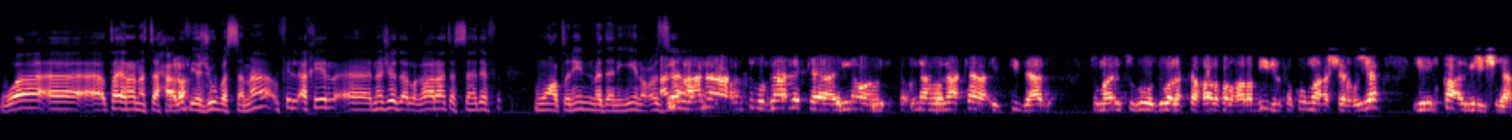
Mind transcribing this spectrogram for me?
وطيران التحالف يجوب السماء. في الأخير نجد الغارات تستهدف مواطنين مدنيين عزل. أنا ارجو ذلك إنه إن هناك ابتزاز تمارسه دول التخالف الغربي للحكومة الشرعيه لابقاء الميليشيا،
